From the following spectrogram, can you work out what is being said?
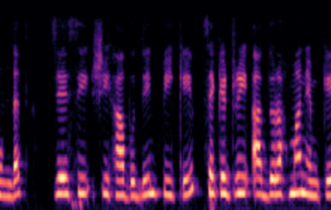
Mundath J C Shihabuddin P K secretary Abdurahman M K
